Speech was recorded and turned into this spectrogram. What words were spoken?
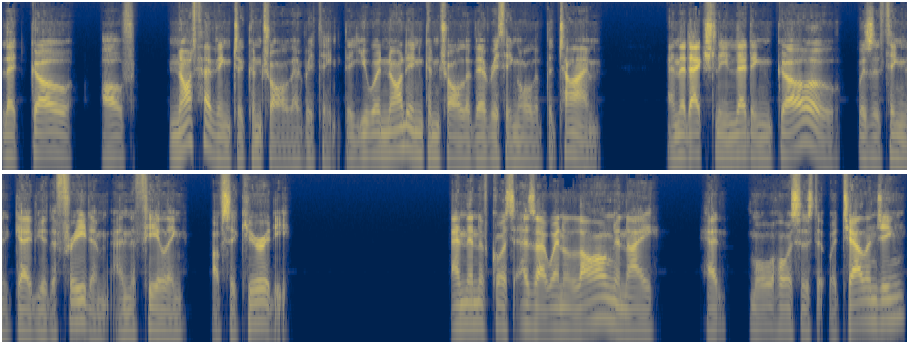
Let go of not having to control everything, that you were not in control of everything all of the time, and that actually letting go was the thing that gave you the freedom and the feeling of security. And then, of course, as I went along and I had more horses that were challenging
